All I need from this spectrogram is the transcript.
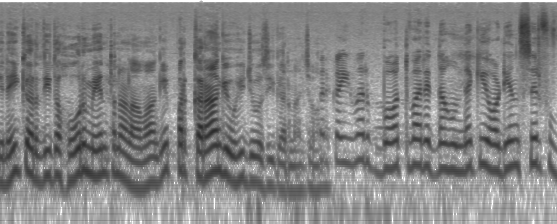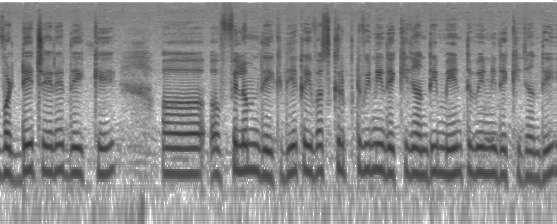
ਜੇ ਨਹੀਂ ਕਰਦੀ ਤਾਂ ਹੋਰ ਮਿਹਨਤ ਨਾਲ ਆਵਾਂਗੇ ਪਰ ਕਰਾਂਗੇ ਉਹੀ ਜੋ ਅਸੀਂ ਕਰਨਾ ਚਾਹੁੰਦੇ ਪਰ ਕਈ ਵਾਰ ਬਹੁਤ ਵਾਰ ਇਦਾਂ ਹੁੰਦਾ ਕਿ ਆਡੀਅנס ਸਿਰਫ ਵੱਡੇ ਚਿਹਰੇ ਦੇਖ ਕੇ ਫਿਲਮ ਦੇਖਦੀ ਹੈ। ਕਈ ਵਾਰ ਸਕ੍ਰਿਪਟ ਵੀ ਨਹੀਂ ਦੇਖੀ ਜਾਂਦੀ ਮਿਹਨਤ ਵੀ ਨਹੀਂ ਦੇਖੀ ਜਾਂਦੀ।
